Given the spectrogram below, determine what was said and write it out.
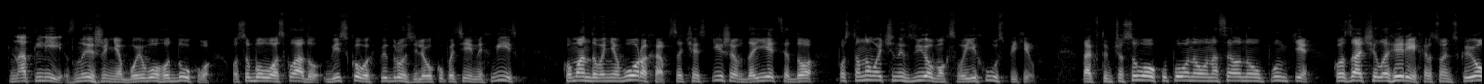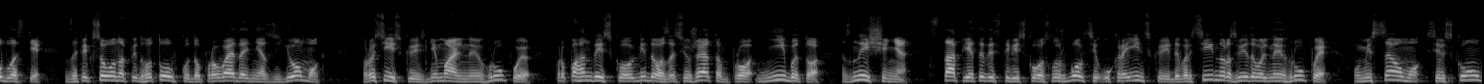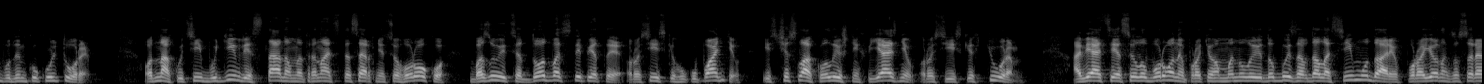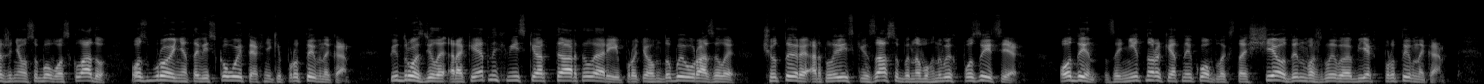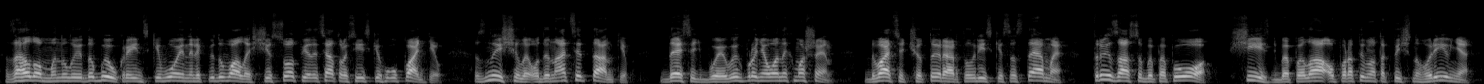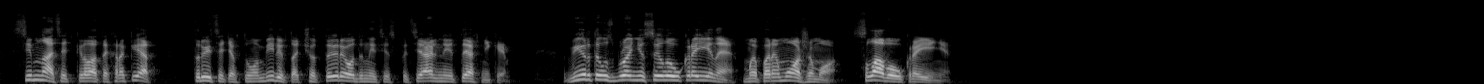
На тлі зниження бойового духу особового складу військових підрозділів окупаційних військ, командування ворога все частіше вдається до постановочних зйомок своїх успіхів. Так, в тимчасово окупованому населеному пункті Козачі лагері Херсонської області зафіксовано підготовку до проведення зйомок російською знімальною групою пропагандистського відео за сюжетом про нібито знищення 150 військовослужбовців української диверсійно-розвідувальної групи у місцевому сільському будинку культури. Однак у цій будівлі станом на 13 серпня цього року базується до 25 російських окупантів із числа колишніх в'язнів російських тюрем. Авіація Сил оборони протягом минулої доби завдала сім ударів по районах зосередження особового складу, озброєння та військової техніки противника. Підрозділи ракетних військ та артилерії протягом доби уразили чотири артилерійських засоби на вогневих позиціях, один зенітно-ракетний комплекс та ще один важливий об'єкт противника. Загалом минулої доби українські воїни ліквідували 650 російських окупантів, знищили 11 танків, 10 бойових броньованих машин, 24 артилерійські системи, 3 засоби ППО, 6 БПЛА оперативно-тактичного рівня, 17 крилатих ракет, 30 автомобілів та 4 одиниці спеціальної техніки. Вірте у Збройні Сили України! Ми переможемо! Слава Україні!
